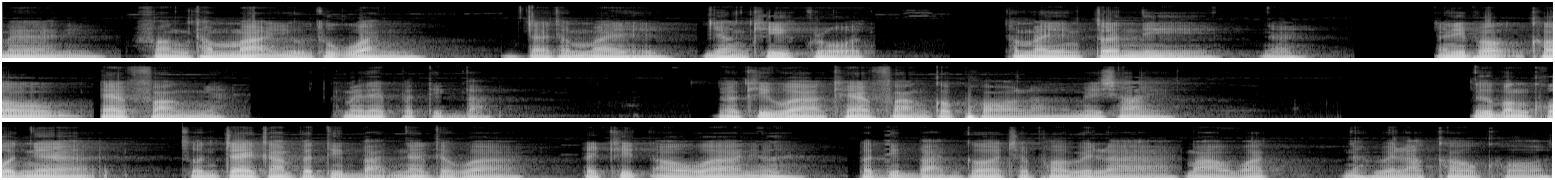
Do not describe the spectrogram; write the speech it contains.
แม่นี่ฟังธรรมะอยู่ทุกวัน แต่ทำไมยังขี้โกรธทำไมยังเตือนหนีนะอันนี้เพราะเขาแค่ฟังไงไม่ได้ปฏิบัติ แล้วคิดว่าแค่ฟังก็พอแล้วไม่ใช่ หรือบางคนเนี่ยสนใจการปฏิบัตินะแต่ว่าไปคิดเอาว่าเนี่ยปฏิบัติก็เฉพาะเวลามาวัดนะเวลาเข้าคอร์ส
